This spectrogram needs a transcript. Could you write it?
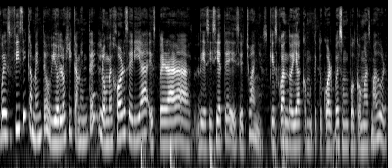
Pues físicamente o biológicamente lo mejor sería esperar a 17, 18 años, que es cuando ya como que tu cuerpo es un poco más maduro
